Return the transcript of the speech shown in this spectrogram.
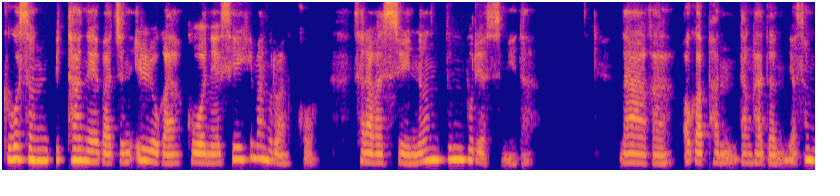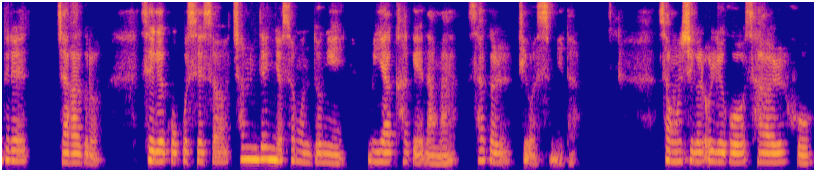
그것은 비탄에 빠진 인류가 구원의 새 희망으로 안고 살아갈 수 있는 등불이었습니다. 나아가 억압한 당하던 여성들의 자각으로 세계 곳곳에서 참된 여성 운동이 미약하게 남아 sak을 틔웠습니다. 성혼식을 올리고 사흘 후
